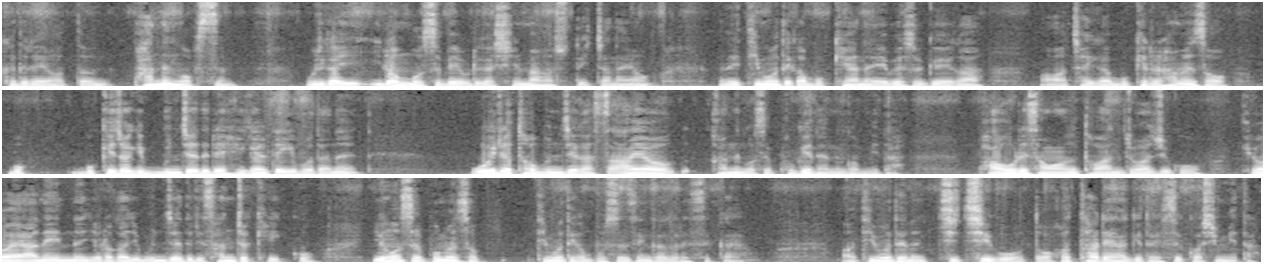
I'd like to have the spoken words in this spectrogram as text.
그들의 어떤 반응 없음. 우리가 이, 이런 모습에 우리가 실망할 수도 있잖아요. 근데 디모데가 목회하는 에베소 교회가 어, 자기가 목회를 하면서 목, 목회적인 문제들이 해결되기보다는 오히려 더 문제가 쌓여가는 것을 보게 되는 겁니다. 바울의 상황은 더 안 좋아지고 교회 안에 있는 여러 가지 문제들이 산적해 있고 이것을 보면서 디모데가 무슨 생각을 했을까요? 어, 디모데는 지치고 또 허탈해하기도 했을 것입니다.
